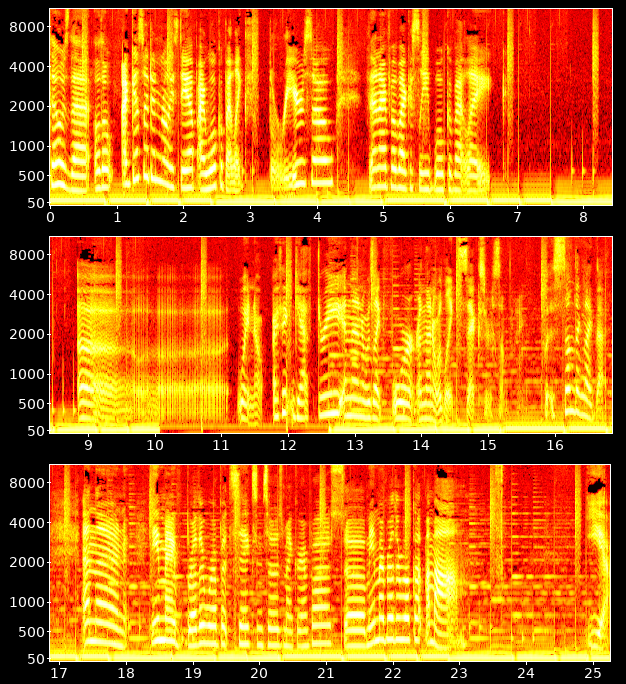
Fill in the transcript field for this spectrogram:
that was that. Although I guess I didn't really stay up. I woke up at like three or so. Then I fell back asleep. Woke up at like uh wait no. I think yeah three and then it was like four and then it was like six or something. But something like that. And then me and my brother were up at six and so was my grandpa. So me and my brother woke up my mom. Yeah.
